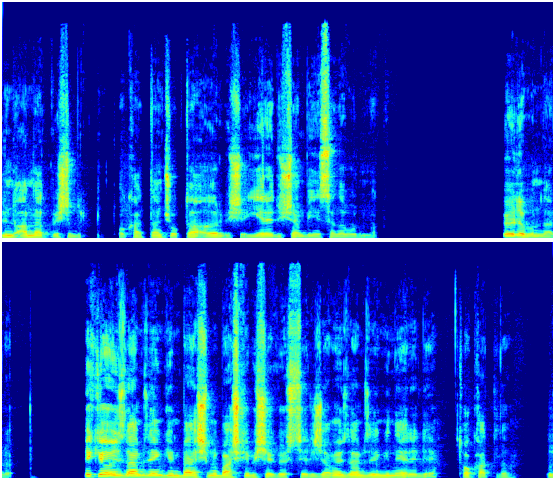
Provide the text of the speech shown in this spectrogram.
Dün anlatmıştım. Tokattan çok daha ağır bir şey. Yere düşen bir insana vurmak. Böyle bunlar. Peki Özlem Zengin ben şimdi başka bir şey göstereceğim. Özlem Zengin nereli? Tokatlı. Bu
